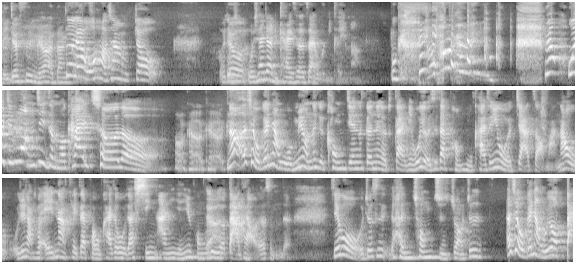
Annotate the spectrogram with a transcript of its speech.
你就是没办法当。对啊，我好像就。我就我，我现在叫你开车载我，你可以吗？不可以，没有，我已经忘记怎么开车了。OK OK OK。然后，而且我跟你讲，我没有那个空间跟那个概念。我有一次在澎湖开车，因为我有驾照嘛，然后我我就想说，哎，那可以在澎湖开车，我比较心安一点，因为澎湖路又大条又什么的。啊、结果我就是横冲直撞，就是，而且我跟你讲，我有胆，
